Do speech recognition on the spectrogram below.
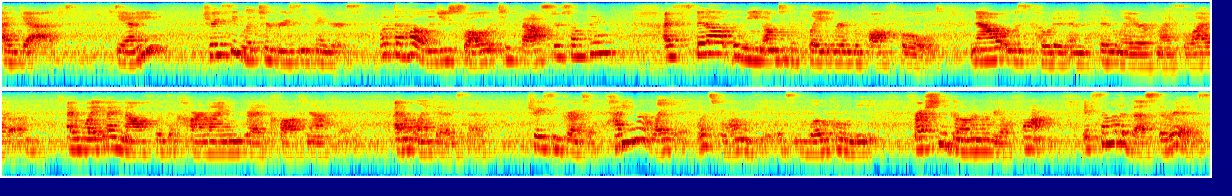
I gagged. Danny? Tracy licked her greasy fingers. What the hell, did you swallow it too fast or something? I spit out the meat onto the plate rimmed with off gold. Now it was coated in a thin layer of my saliva. I wiped my mouth with the carmine red cloth napkin. I don't like it, I said. Tracy grunted. How do you not like it? What's wrong with you? It's local meat, freshly grown on a real farm. It's some of the best there is.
